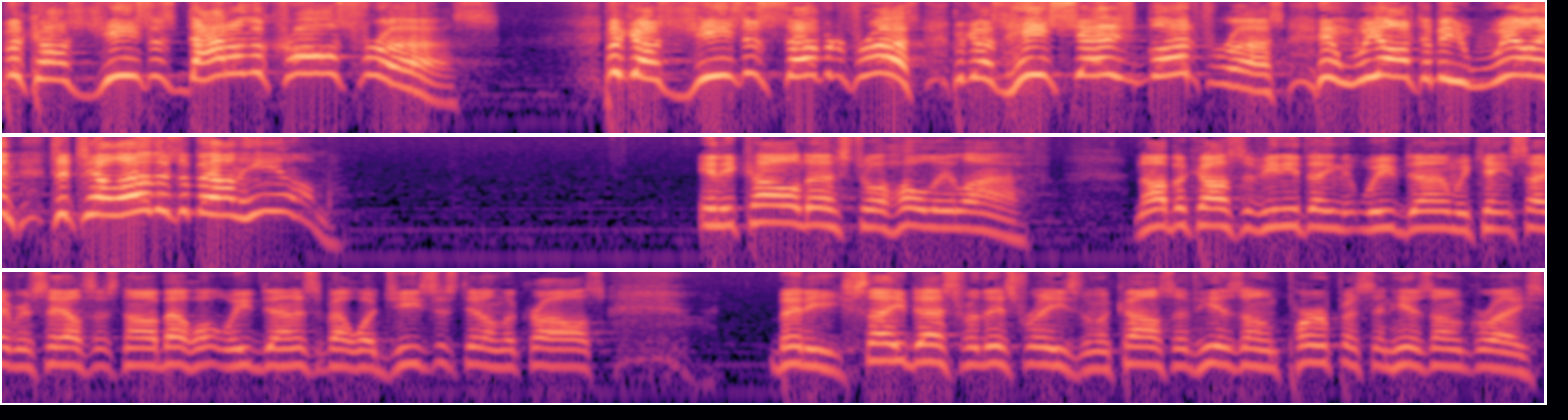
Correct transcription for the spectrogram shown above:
Because Jesus died on the cross for us. Because Jesus suffered for us. Because He shed His blood for us. And we ought to be willing to tell others about Him. And He called us to a holy life. Not because of anything that we've done. We can't save ourselves. It's not about what we've done. It's about what Jesus did on the cross. But He saved us for this reason because of His own purpose and His own grace.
